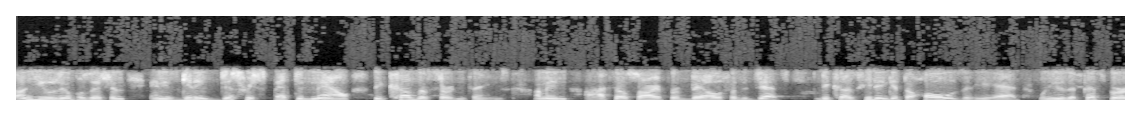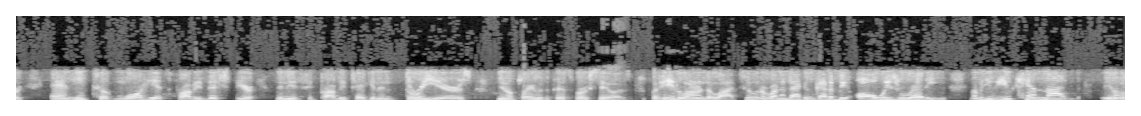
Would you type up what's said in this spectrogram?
unusual position, and he's getting disrespected now because of certain things. I mean, I felt sorry for Bell for the Jets because he didn't get the holes that he had when he was at Pittsburgh, and he took more hits probably this year than he's probably taken in three years, you know, playing with the Pittsburgh Steelers. But he learned a lot too, and a running back has got to be always ready. I mean, you you cannot you know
